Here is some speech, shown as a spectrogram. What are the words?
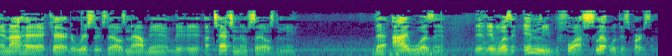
and I had characteristics that was now being be, attaching themselves to me that I wasn't. It, it wasn't in me before I slept with this person.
